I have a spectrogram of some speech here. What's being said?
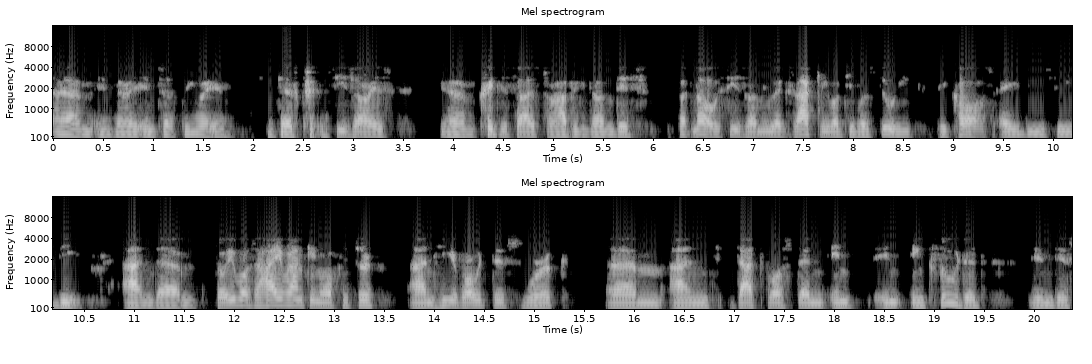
um, in very interesting ways. He says Caesar is um, criticized for having done this, but no, Caesar knew exactly what he was doing because A, B, C, D. And um, so he was a high-ranking officer and he wrote this work, um, and that was then in, in, included in this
